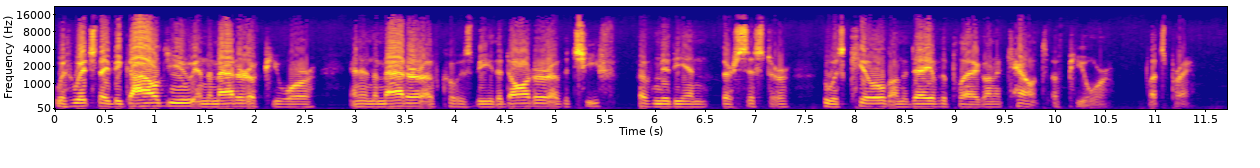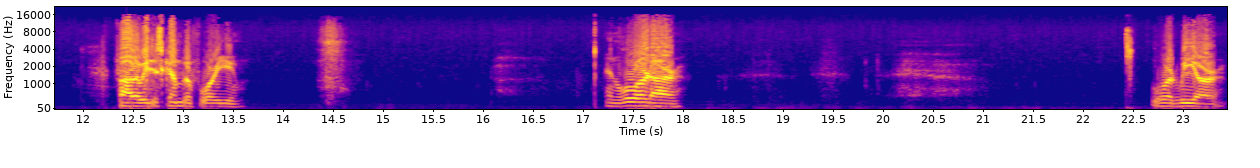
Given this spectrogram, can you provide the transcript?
with which they beguiled you in the matter of Peor and in the matter of Cozbi, the daughter of the chief of Midian, their sister, who was killed on the day of the plague on account of Peor. Let's pray. Father, we just come before you. And Lord, our Lord, we are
